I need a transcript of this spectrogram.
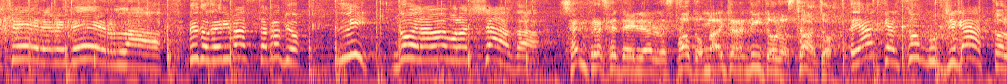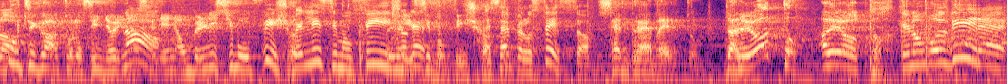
Piacere vederla! Vedo che è rimasta proprio lì dove l'avevamo lasciata! Sempre fedele allo Stato, mai tradito lo Stato. E anche al suo bugigattolo! Bugigattolo, signorina No. Serena, un bellissimo ufficio. Bellissimo ufficio! Bellissimo ufficio. È sempre lo stesso. Sempre aperto. Dalle 8 alle 8. Che non vuol dire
